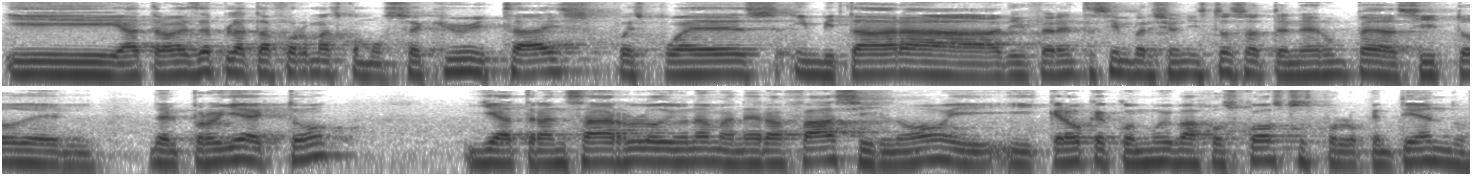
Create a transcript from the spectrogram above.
y a través de plataformas como Securitize, pues puedes invitar a diferentes inversionistas a tener un pedacito del, del proyecto y a transarlo de una manera fácil, ¿no? Y, creo que con muy bajos costos, por lo que entiendo.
